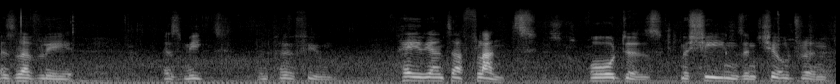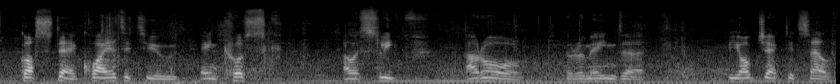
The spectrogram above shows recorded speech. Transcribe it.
as lovely as meat and perfume. Peiriant a phlant, orders, machines and children, goste, quietitude, ein cusc, our sleep, our all, the remainder, the object itself,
